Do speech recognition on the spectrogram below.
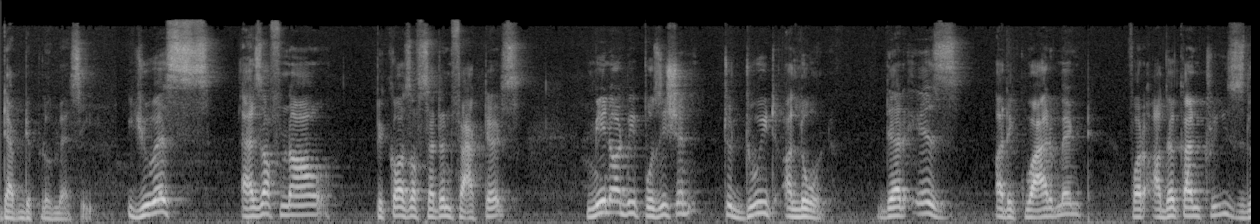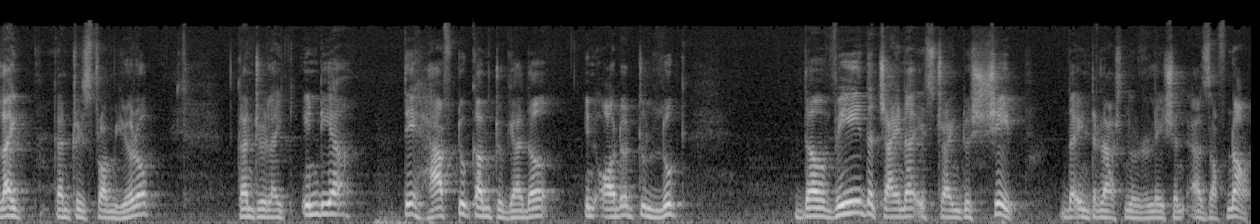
debt diplomacy. US, as of now, because of certain factors, may not be positioned to do it alone. There is a requirement for other countries like countries from Europe, country like India, they have to come together in order to look the way the China is trying to shape the international relation as of now.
